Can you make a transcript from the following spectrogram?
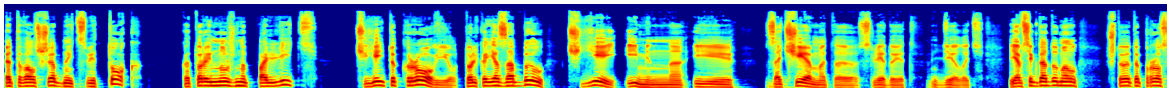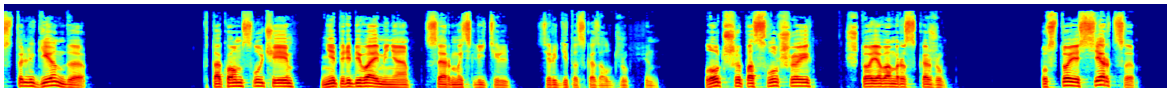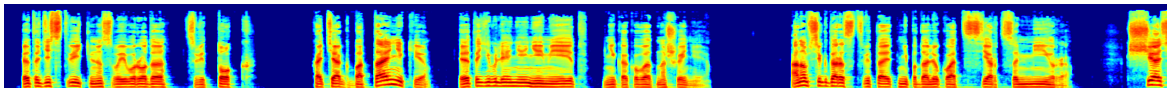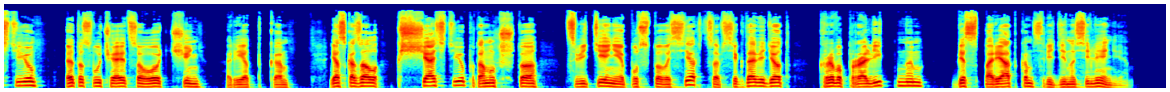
это волшебный цветок, который нужно полить чьей-то кровью. Только я забыл, чьей именно и зачем это следует делать. Я всегда думал, что это просто легенда. В таком случае не перебивай меня, сэр-мыслитель, сердито сказал Джуффин. Лучше послушай, что я вам расскажу. Пустое сердце — это действительно своего рода цветок, хотя к ботанике это явление не имеет никакого отношения. Оно всегда расцветает неподалеку от сердца мира. К счастью, это случается очень редко. Я сказал «к счастью», потому что цветение пустого сердца всегда ведет к кровопролитным беспорядкам среди населения.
